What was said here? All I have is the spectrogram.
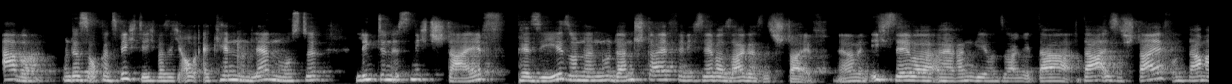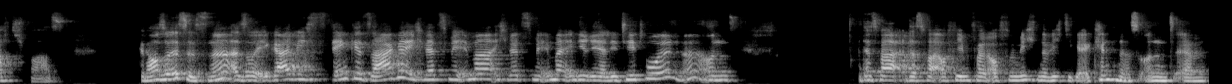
Aber, und das ist auch ganz wichtig, was ich auch erkennen und lernen musste, LinkedIn ist nicht steif per se, sondern nur dann steif, wenn ich selber sage, es ist steif. Ja, wenn ich selber herangehe und sage, da, da ist es steif und da macht es Spaß. Genau so ist es, ne? Also egal wie ich es denke, sage, ich werde es mir immer, ich werde es mir immer in die Realität holen. Ne? Und das war, das war auf jeden Fall auch für mich eine wichtige Erkenntnis. Und ähm,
